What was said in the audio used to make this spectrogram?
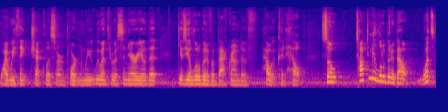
why we think checklists are important. We, we went through a scenario that gives you a little bit of a background of how it could help. So, talk to me a little bit about what's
